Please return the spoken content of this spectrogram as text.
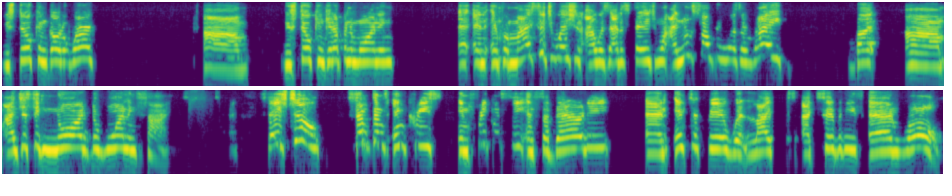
you still can go to work, um, you still can get up in the morning. And, and, for my situation, I was at a stage where I knew something wasn't right, but um, I just ignored the warning signs. Stage two, symptoms increase in frequency and severity and interfere with life's activities and roles.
